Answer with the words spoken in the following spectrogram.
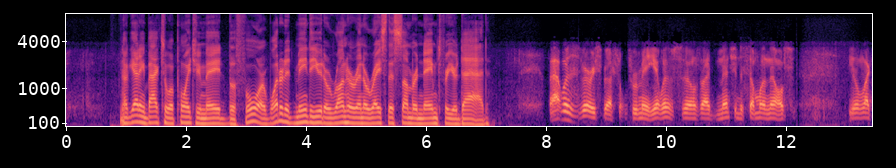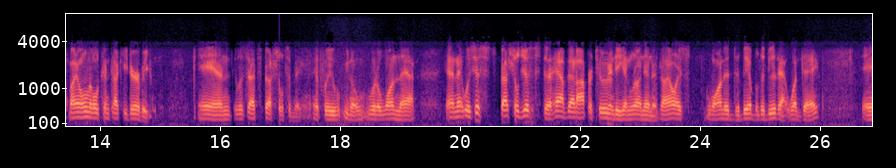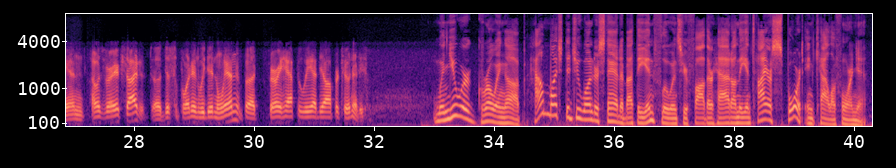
Now, getting back to a point you made before, what did it mean to you to run her in a race this summer named for your dad? That was very special for me. It was, as I mentioned to someone else, you know, like my own little Kentucky Derby, and it was that special to me. If we, you know, would have won that, and it was just special just to have that opportunity and run in it. I always wanted to be able to do that one day and I was very excited. Uh, disappointed we didn't win, but very happy we had the opportunity. When you were growing up, how much did you understand about the influence your father had on the entire sport in California?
